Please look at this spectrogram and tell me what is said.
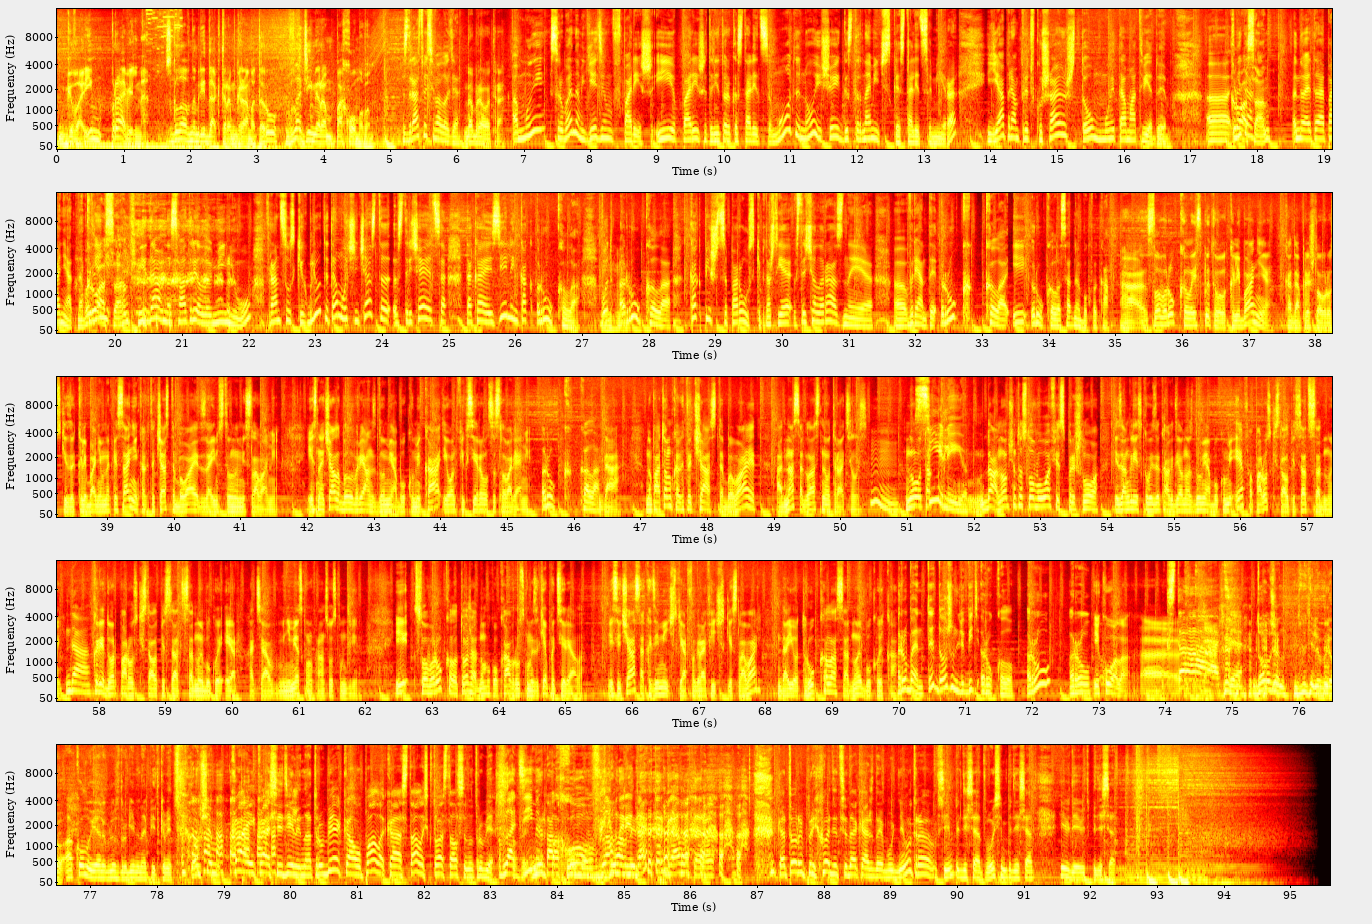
«Говорим правильно» с главным редактором «Грамоты.ру» Владимиром Пахомовым. Здравствуйте, Володя. Доброе утро. А Мы с Рубеном едем в Париж. И Париж это не только столица моды, но еще и гастрономическая столица мира. Я прям предвкушаю, что мы там отведаем. А, Круассан. неда- Ну, это понятно. Вот Круассан. Я не- недавно смотрела меню французских блюд, и там очень часто встречается такая зелень, как рукола. Вот рукола, как пишется по-русски? Потому что я встречала разные э, варианты. Руккола и рукола с одной буквы «К». А, слово «руккола» испытывало колебания, когда пришло в русский язык. Колебания в написании как-то часто бывает заимствованными словами. И сначала был вариант с двумя буквами «к», и он фиксировался словарями. Руккола. Да. Но потом, как это часто бывает, одна согласная утратилась. ну, съели её. Да, ну, в общем-то, слово «офис» пришло из английского языка, где у нас двумя буквами «f», а по-русски стало писаться с одной. Да. Коридор по-русски стал писаться с одной буквой «r», хотя в немецком и французском две. И слово «руккола» тоже одну букву «к» в русском языке потеряло. И сейчас академический орфографический словарь дает «руккола» с одной буквой «к». Рубен, ты должен любить рукколу. Ру, ру. И кола. э, Кстати. Должен, но не люблю. А колу я люблю с другими напитками. В общем, К и К сидели на трубе, К упала, К осталась. Кто остался на трубе? Владимир Мир Пахомов, главный редактор «Грамоты.ру». который приходит сюда каждое буднее утро в 7.50, 8.50 и в 9.50.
